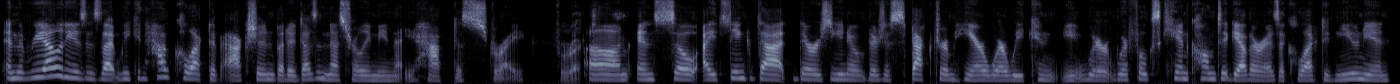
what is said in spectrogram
And the reality is, is that we can have collective action, but it doesn't necessarily mean that you have to strike. Correct. Um, and so I think that there's, you know, there's a spectrum here where we can, where where folks can come together as a collective union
